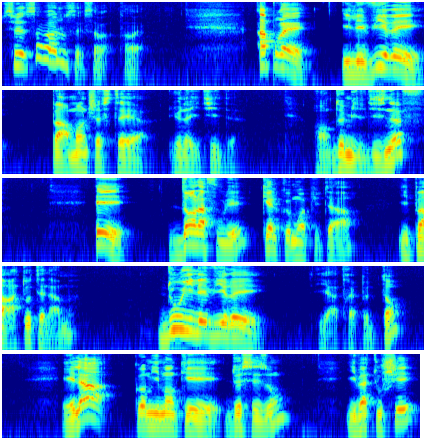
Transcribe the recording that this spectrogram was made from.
Ça va, je sais, ça va, ça va. Après, il est viré par Manchester United en 2019. Et dans la foulée, quelques mois plus tard, il part à Tottenham, d'où il est viré il y a très peu de temps. Et là, comme il manquait deux saisons, il va toucher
